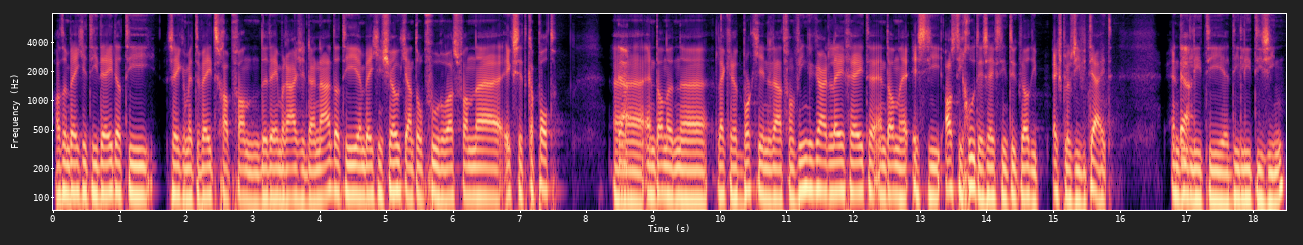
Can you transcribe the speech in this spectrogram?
had een beetje het idee dat hij, zeker met de wetenschap van de demarage daarna, dat hij een beetje een showtje aan het opvoeren was van ik zit kapot. Ja. En dan een lekker het bordje inderdaad van Vingegaard leeg eten. En dan is hij, als die goed is, heeft hij natuurlijk wel die explosiviteit. En die, liet, die, die liet die zien.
